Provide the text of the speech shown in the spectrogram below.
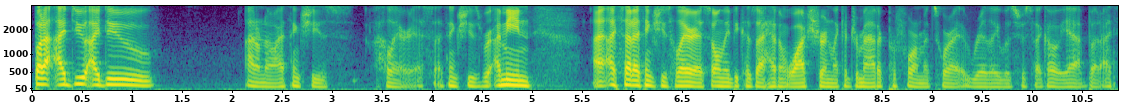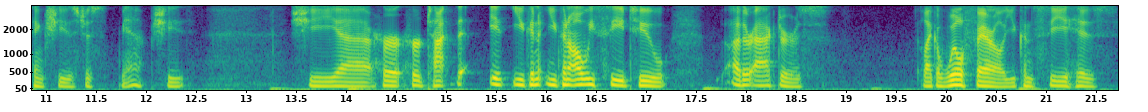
But I, I do I do I don't know. I think she's hilarious. I think she's I mean, I, I said I think she's hilarious only because I haven't watched her in like a dramatic performance where I really was just like, "Oh yeah," but I think she's just yeah, she she uh her her time it, you can you can always see too other actors like a Will Ferrell, you can see his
